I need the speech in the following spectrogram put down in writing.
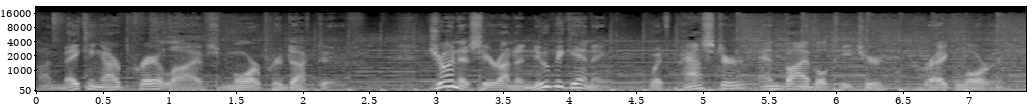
on making our prayer lives more productive. Join us here on A New Beginning with pastor and Bible teacher Greg Laurie.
